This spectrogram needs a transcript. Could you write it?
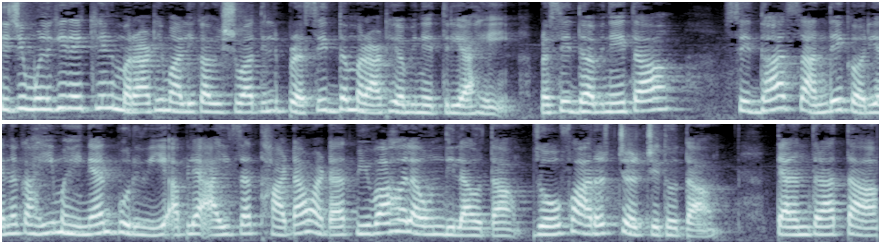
तिची मुलगी देखील मराठी मालिका विश्वातील प्रसिद्ध मराठी अभिनेत्री आहे. प्रसिद्ध अभिनेता सिद्धार्थ चांदेकर यानं काही महिन्यांपूर्वी आपल्या आईचा थाटामाटात विवाह लावून दिला होता जो फारच चर्चेत होता. त्यानंतर आता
